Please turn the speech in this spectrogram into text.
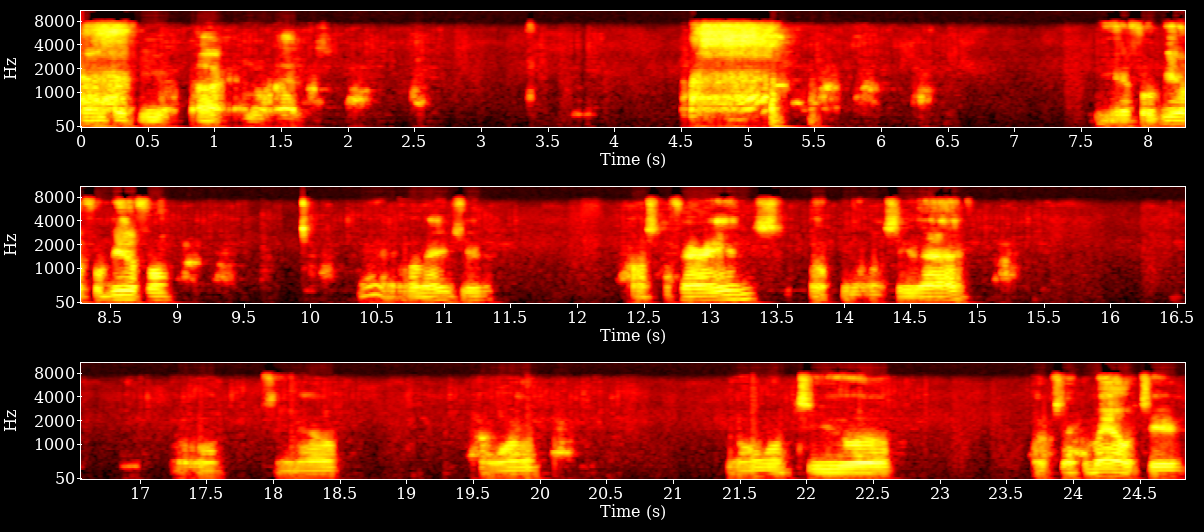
Dunkirk, New York. All right, I know what that is. Beautiful, beautiful, beautiful. All right, well, there's your Pastafarians. Oh, you don't want to see that. Uh oh, see now. I want to, don't want to uh, upset the balance here.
